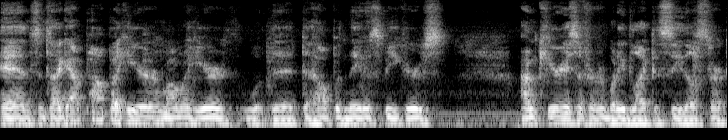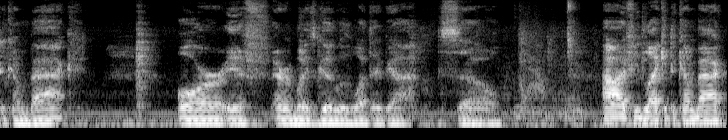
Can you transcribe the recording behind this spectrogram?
and since I got Papa here, Mama here the, to help with native speakers, I'm curious if everybody'd like to see those start to come back, or if everybody's good with what they've got. So. Uh, if you'd like it to come back,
